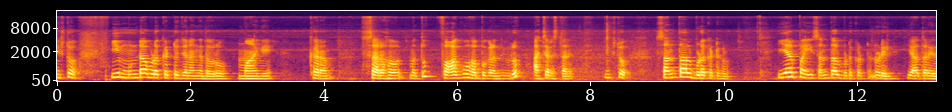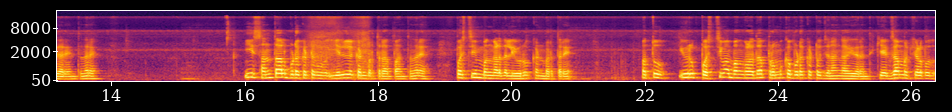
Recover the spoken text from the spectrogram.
ಇಷ್ಟು. ಈ ಮುಂಡಾ ಬುಡಕಟ್ಟು ಜನಾಂಗದವರು ಮಾಗೆ, ಕರಂ, ಸರ್ಹೌಲ್ ಮತ್ತು ಫಾಗು ಹಬ್ಬಗಳನ್ನು ಇವರು ಆಚರಿಸ್ತಾರೆ. ನೆಕ್ಸ್ಟು ಸಂತಾಲ್ ಬುಡಕಟ್ಟುಗಳು. ಏನಪ್ಪ ಈ ಸಂತಾಲ್ ಬುಡಕಟ್ಟು ನೋಡಿ ಯಾವ ಥರ ಇದ್ದಾರೆ ಅಂತಂದರೆ ಈ ಸಂತಾಲ್ ಬುಡಕಟ್ಟುಗಳು ಎಲ್ಲಿ ಕಂಡುಬರ್ತಾರಪ್ಪ ಅಂತಂದರೆ ಪಶ್ಚಿಮ ಬಂಗಾಳದಲ್ಲಿ ಇವರು ಕಂಡುಬರ್ತಾರೆ. ಮತ್ತು ಇವರು ಪಶ್ಚಿಮ ಬಂಗಾಳದ ಪ್ರಮುಖ ಬುಡಕಟ್ಟು ಜನಾಂಗ ಆಗಿದ್ದಾರೆ ಅಂತ ಎಕ್ಸಾಂಪಲ್ ಕೇಳ್ಬೋದು.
